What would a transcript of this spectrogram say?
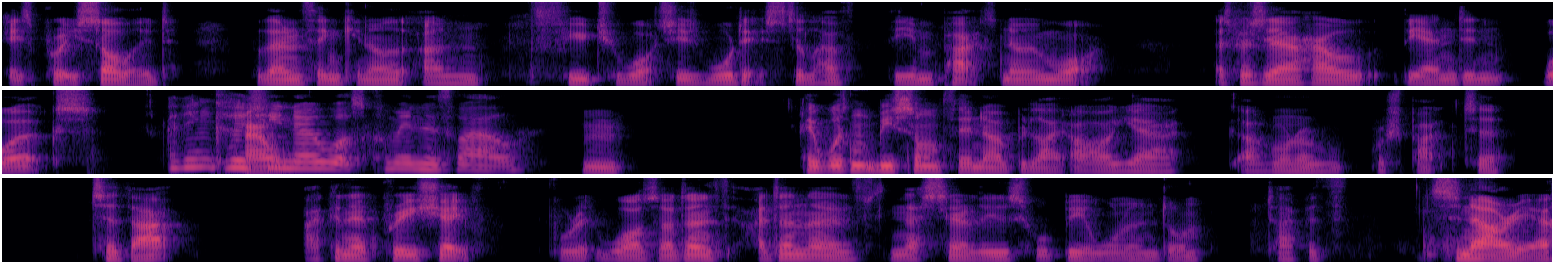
it's pretty solid. But then I'm thinking on, on future watches, would it still have the impact knowing what, especially how the ending works? I think because you know what's coming as well. It wouldn't be something I'd be like, oh yeah, I want to rush back to to that. I can appreciate what it was. I don't I don't know if necessarily this would be a one and done type of th- scenario,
